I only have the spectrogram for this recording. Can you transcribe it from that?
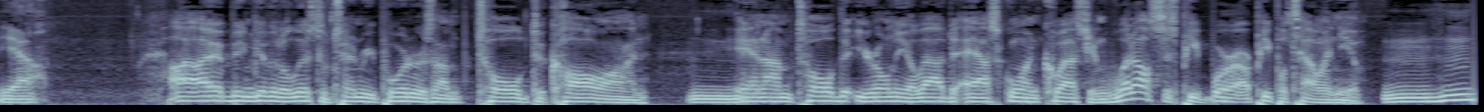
Yeah. I have been given a list of 10 reporters I'm told to call on Mm. And I'm told that you're only allowed to ask one question. What else is people are people telling you? Mm-hmm.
